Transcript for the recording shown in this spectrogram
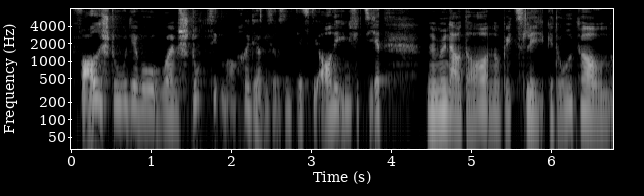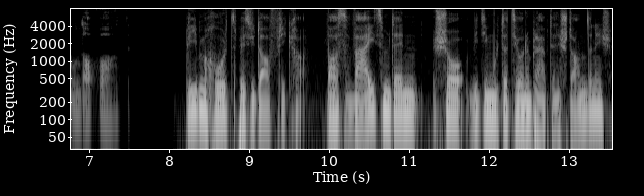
Fallstudien, wo einem stutzig machen, ja, wieso sind jetzt die alle infiziert? Wir müssen auch da noch ein bisschen Geduld haben und, und abwarten. Bleiben wir kurz bei Südafrika. Was weiß man denn schon, wie die Mutation überhaupt entstanden ist?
